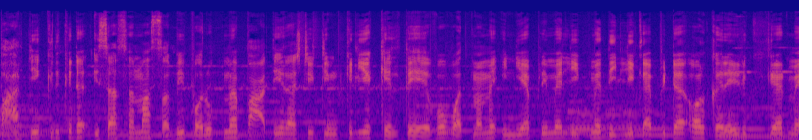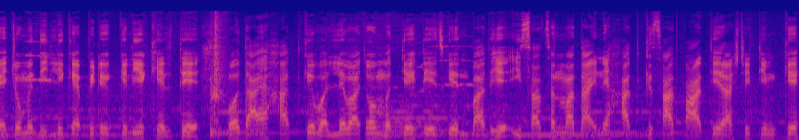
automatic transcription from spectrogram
भारतीय क्रिकेटर ईशांत शर्मा सभी प्रूप में भारतीय राष्ट्रीय टीम के लिए खेलते हैं। वो वर्तमान में इंडिया प्रीमियर लीग में दिल्ली कैपिटल और घरेलू क्रिकेट मैचों में दिल्ली कैपिटल के लिए खेलते हैं। वह दाएँ हाथ के बल्लेबाज और मध्य तेज गेंदबाज है। ईशा शर्मा दाहिने हाथ के साथ भारतीय राष्ट्रीय टीम के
